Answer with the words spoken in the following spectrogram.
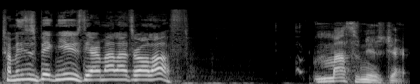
Tommy, this is big news. The Armagh lads are all off. massive news, Jer,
